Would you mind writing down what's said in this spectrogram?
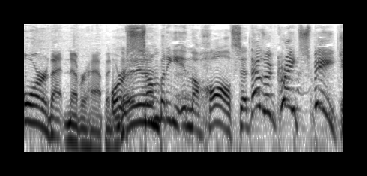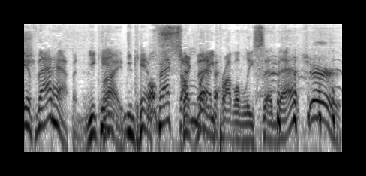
or that never happened. Or somebody in the hall said, That was a great speech. If that happened, you can't Right. you can't Well, fact check somebody that. probably said that. Sure.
